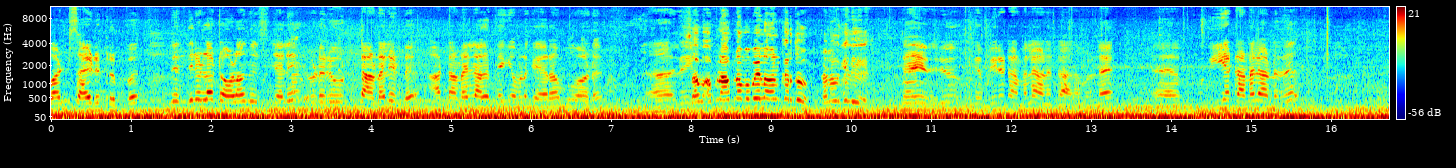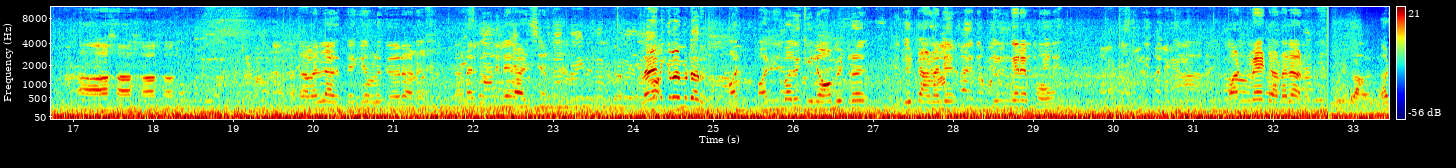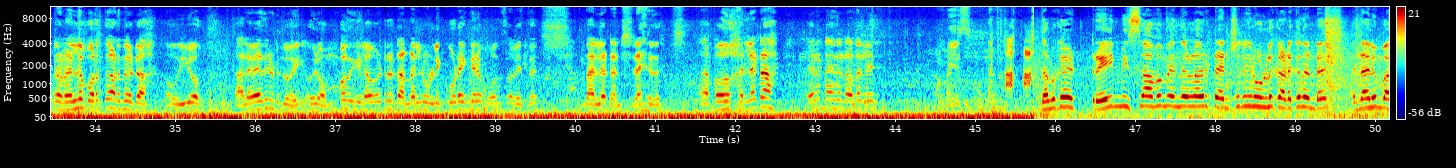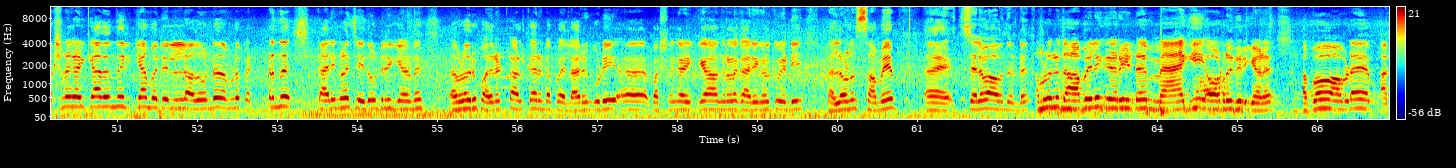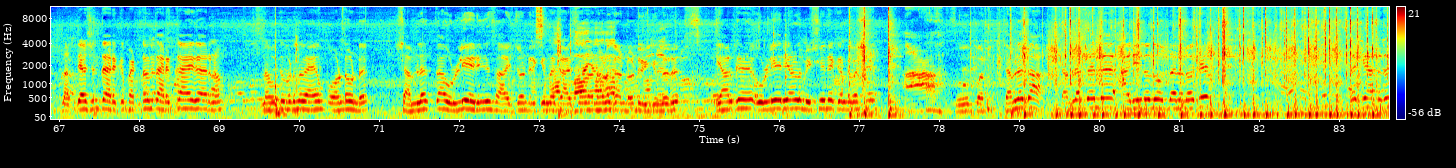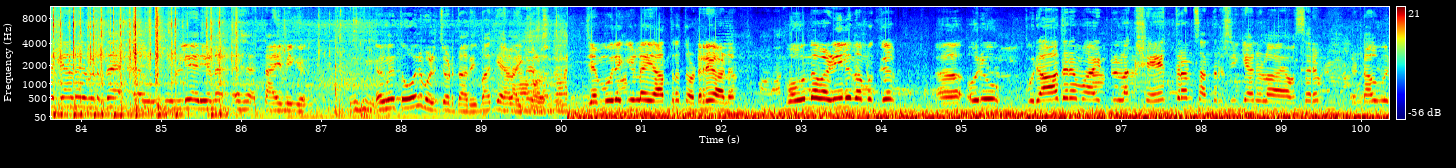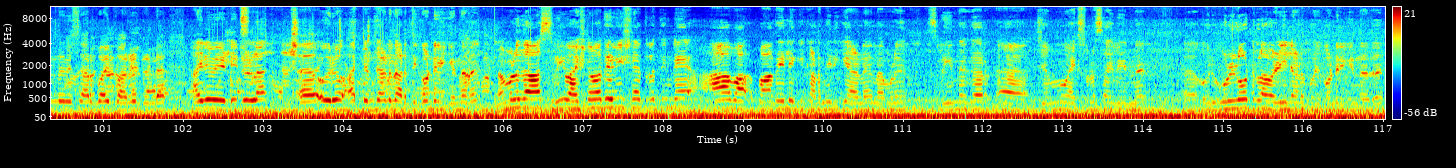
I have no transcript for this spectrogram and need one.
വൺ സൈഡ് ട്രിപ്പ് ഇത് എന്തിനുള്ള ടോളാന്ന് വെച്ച് കഴിഞ്ഞാല് ഇവിടെ ഒരു ടണലുണ്ട് ആ ടണലിനകത്തേക്ക് നമ്മൾ കയറാൻ പോവാണ് ആ, ഇത് सब अपना अपना मोबाइल ऑन कर दो टनल के लिए ഇത് ഒരു ഗംഭീര ടണലാണ് കേട്ടോ നമ്മളുടെ ഏർ, പുതിയ ടണലാണിത് ആഹാഹാഹാ. ആ ടണലിനകത്തേക്ക് നമ്മൾ കേറാണ്. ടണലിനുള്ളിലെ കാഴ്ചയാണ്. കിലോമീറ്റർ ഒൻപത് കിലോമീറ്റർ ഈ ടണൽ ഇങ്ങനെ പോകും വൺ വേ ടണലാണ് ആ ടണലിന് പുറത്ത് കടന്നു കേട്ടാ. അയ്യോ തലവേദന എടുത്തു പോയി. ഒരു ഒമ്പത് കിലോമീറ്റർ ടണലിനുള്ളിൽ കൂടെ ഇങ്ങനെ പോകുന്ന സമയത്ത് നല്ല ടെൻഷനായിരുന്നു അപ്പോൾ അല്ലട്ടാ വേറെ ഉണ്ടായിരുന്നു ടണൽ നമുക്ക് ട്രെയിൻ മിസ്സാവും എന്നുള്ള ഒരു ടെൻഷൻ ഇങ്ങനെ ഉള്ളിൽ കിടക്കുന്നുണ്ട്. എന്നാലും ഭക്ഷണം കഴിക്കാതെ ഒന്നും ഇരിക്കാൻ പറ്റില്ലല്ലോ. അതുകൊണ്ട് നമ്മൾ പെട്ടെന്ന് കാര്യങ്ങൾ ചെയ്തുകൊണ്ടിരിക്കുകയാണ്. നമ്മളൊരു പതിനെട്ട് ആൾക്കാരുണ്ട്. അപ്പോൾ എല്ലാവരും കൂടി ഭക്ഷണം കഴിക്കുക അങ്ങനെയുള്ള കാര്യങ്ങൾക്ക് വേണ്ടി നല്ലോണം സമയം ചിലവാകുന്നുണ്ട് നമ്മളൊരു ധാബയിൽ കയറിയിട്ട് മാഗി ഓർഡർ ചെയ്തിരിക്കുകയാണ്. അപ്പോൾ അവിടെ അത്യാവശ്യം തിരക്ക് പെട്ടെന്ന് തിരക്കായ കാരണം നമുക്ക് ഇവിടുന്ന് വേഗം പോകേണ്ടതുണ്ട്. ഷംലത്ത ഉള്ളി അരിഞ്ഞ് സഹായിച്ചുകൊണ്ടിരിക്കുന്ന കാഴ്ചയാണ് നമ്മൾ കണ്ടുകൊണ്ടിരിക്കുന്നത് ഇയാൾക്ക് ഉള്ളി അരിയാനുള്ള മെഷീനൊക്കെ ഉണ്ട്. പക്ഷെ ആ സൂപ്പർ ശമലത്ത ഷംലത്തന്റെ അരിയിലൊന്നും ഒന്നല്ല നോക്ക്. ഇതൊക്കെയാണ് ഇതൊക്കെയാണ് ഇവിടുത്തെ ഉള്ളി അരിയുടെ ടൈമിങ് ഞങ്ങൾ തോൽ പൊളിച്ചു കൊടുത്താൽ മതി. ബാക്കി അയാളായിക്കോളും ജമ്മുവിലേക്കുള്ള യാത്ര തുടരുകയാണ്. പോകുന്ന വഴിയിൽ നമുക്ക് ഒരു പുരാതനമായിട്ടുള്ള ക്ഷേത്രം സന്ദർശിക്കാനുള്ള അവസരം ഉണ്ടാവുമെന്ന് നിസാർ ഭായ് പറഞ്ഞിട്ടുണ്ട്. അതിന് വേണ്ടിയിട്ടുള്ള ഒരു അറ്റംപ്റ്റാണ് നടത്തിക്കൊണ്ടിരിക്കുന്നത്. നമ്മളിത് ആ ശ്രീ വൈഷ്ണവദേവി ക്ഷേത്രത്തിന്റെ ആ പാതയിലേക്ക് കടന്നിരിക്കുകയാണ്. നമ്മൾ ശ്രീനഗർ ജമ്മു എക്സ്പ്രസ് ഹൈവേയിൽ നിന്ന് ഒരു ഉള്ളോട്ടുള്ള വഴിയിലാണ് പോയിക്കൊണ്ടിരിക്കുന്നത്.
